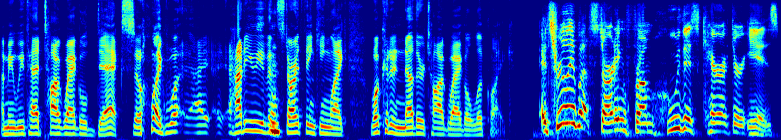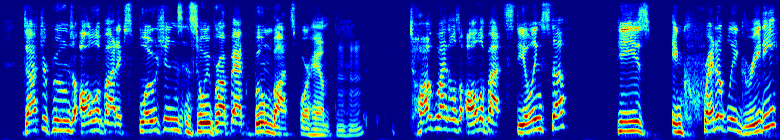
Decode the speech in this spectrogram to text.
i mean we've had togwaggle decks so like what I, how do you even hmm. start thinking like what could another togwaggle look like it's really about starting from who this character is. Dr. Boom's all about explosions, and so we brought back Boombots for him. Mm-hmm. Togwaggle's all about stealing stuff. He's incredibly greedy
